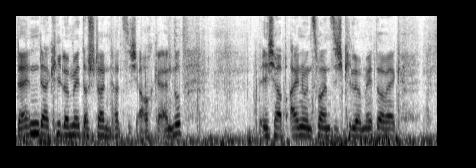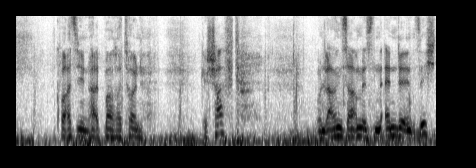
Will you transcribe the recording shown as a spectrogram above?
denn der Kilometerstand hat sich auch geändert. Ich habe 21 Kilometer weg, quasi einen Halbmarathon geschafft. Und langsam ist ein Ende in Sicht.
